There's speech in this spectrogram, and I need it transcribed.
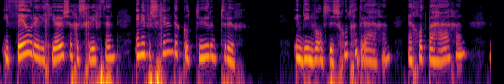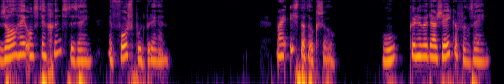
in veel religieuze geschriften en in verschillende culturen terug. Indien we ons dus goed gedragen en God behagen, zal Hij ons ten gunste zijn en voorspoed brengen. Maar is dat ook zo? Hoe kunnen we daar zeker van zijn?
